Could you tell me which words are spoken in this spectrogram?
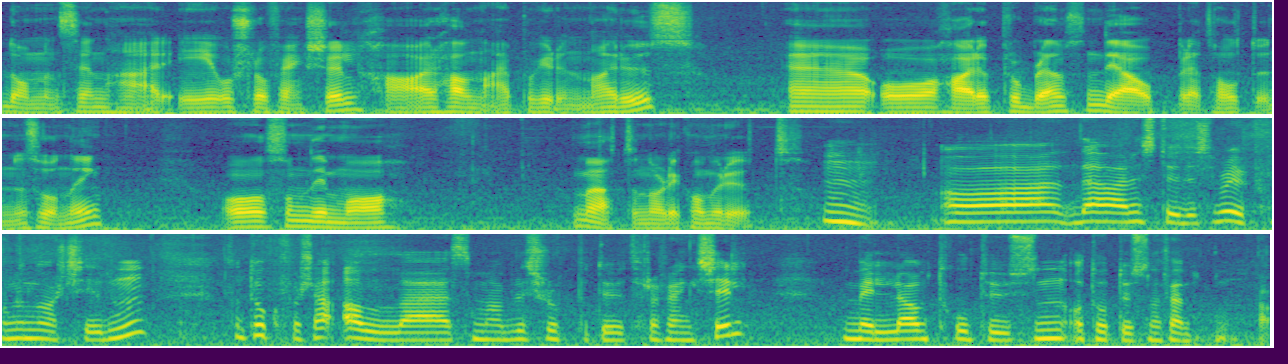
dommen sin her i Oslo fengsel, har havna her pga. rus. eh, Og har et problem som de har opprettholdt under soning, og som de må møte når de kommer ut. Og det var en studie som ble gjort for noen år siden, som tok for seg alle som har blitt sluppet ut fra fengsel mellom 2000 og 2015. Ja,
